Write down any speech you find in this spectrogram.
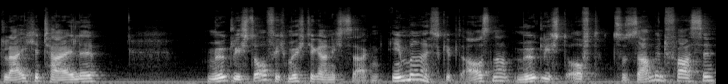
gleiche Teile möglichst oft, ich möchte gar nicht sagen immer, es gibt Ausnahmen, möglichst oft zusammenfasse,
